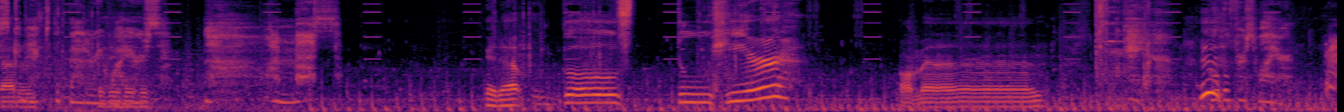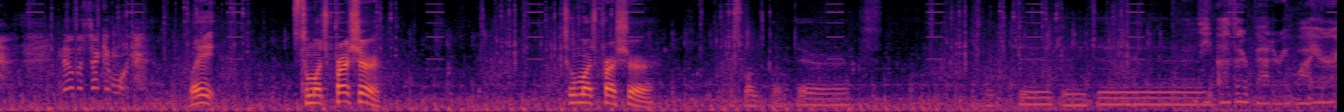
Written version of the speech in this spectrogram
battery. Disconnect the battery wires. What a mess. Okay, that goes through here. Oh man. Okay, pull the first wire. Now the second one. Wait, it's too much pressure. Too much pressure. This one's going there. The other battery wire.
